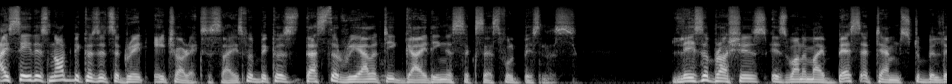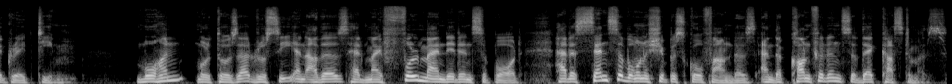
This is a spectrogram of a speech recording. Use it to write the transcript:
I say this not because it's a great HR exercise, but because that's the reality guiding a successful business. Laser Brushes is one of my best attempts to build a great team. Mohan, Murtoza, Rusi, and others had my full mandate and support, had a sense of ownership as co founders, and the confidence of their customers.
